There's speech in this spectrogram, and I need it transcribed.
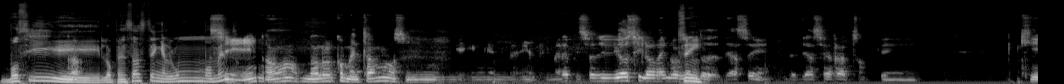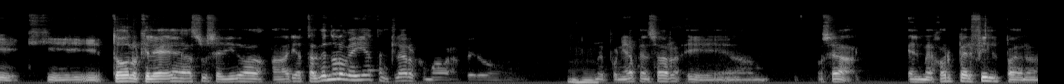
¿Vos sí lo pensaste en algún momento? Sí, no, no lo comentamos en, el, primer episodio. Yo sí lo vengo viendo desde hace, desde hace rato. Que, que, todo lo que le ha sucedido a Aria, tal vez no lo veía tan claro como ahora, pero me ponía a pensar, eh, um, o sea, el mejor perfil para,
